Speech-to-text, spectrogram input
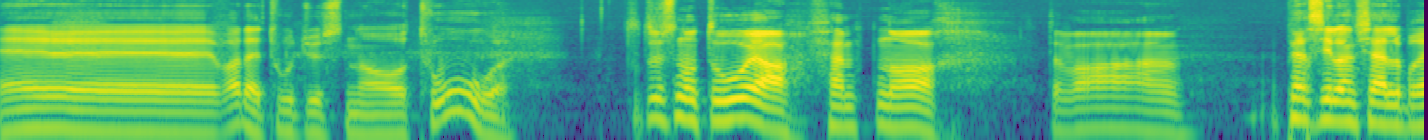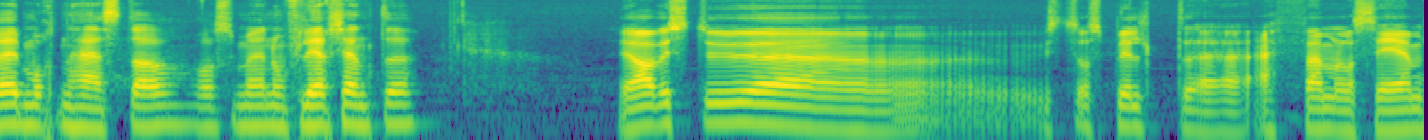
Eh, var det 2002? 2002, ja. 15 år. Det var Per Silan Skjellbred, Morten Hæstad, var som er noen flere kjente. Ja, hvis du, eh, hvis du har spilt eh, FM eller CM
